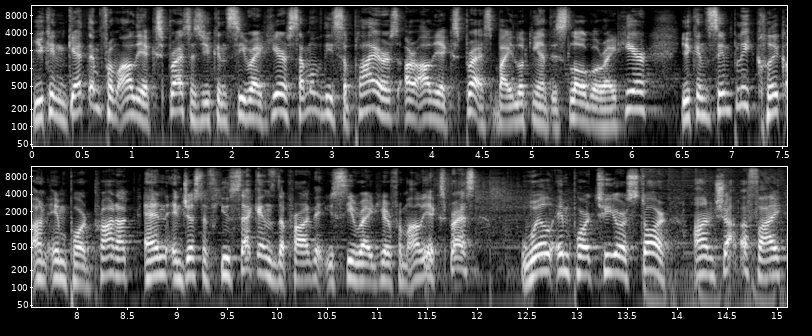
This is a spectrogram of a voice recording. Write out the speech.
you can get them from AliExpress. As you can see right here, some of these suppliers are AliExpress. By looking at this logo right here, you can simply click on import product and in just a few seconds, the product that you see right here from AliExpress will import to your store on Shopify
